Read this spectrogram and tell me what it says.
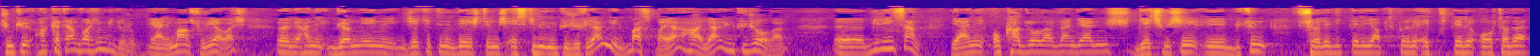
Çünkü hakikaten vahim bir durum. Yani Mansur Yavaş öyle hani gömleğini, ceketini değiştirmiş eski bir ülkücü falan değil. Basbaya hala ülkücü olan e, bir insan. Yani o kadrolardan gelmiş, geçmişi e, bütün söyledikleri, yaptıkları, ettikleri ortada.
